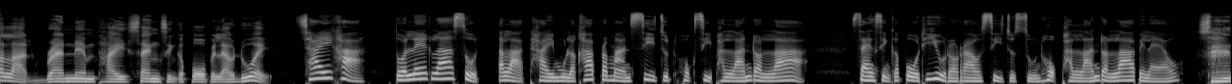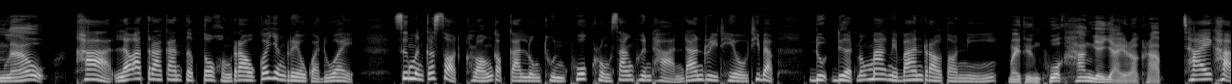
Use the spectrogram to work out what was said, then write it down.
ตลาดแบรนด์เนมไทยแซงสิงคโปร์ไปแล้วด้วย ใช่ค่ะ ตัวเลขล่าสุด ตลาดไทยมูลค่าประมาณ 4.64 พันล้านดอลลาร์แซงสิงคโปร์ที่อยู่ราวๆ4.06 พันล้านดอลลาร์ไปแล้ว แซงแล้ว ค่ะ แล้วอัตราการเติบโตของเราก็ยังเร็วกว่าด้วย ซึ่งมันก็สอดคล้องกับการลงทุนพวกโครงสร้างพื้นฐานด้านรีเทลที่แบบดุเดือดมากๆในบ้านเราตอนนี้ หมายถึงพวกห้างใหญ่ๆหรอครับ ใช่ค่ะ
